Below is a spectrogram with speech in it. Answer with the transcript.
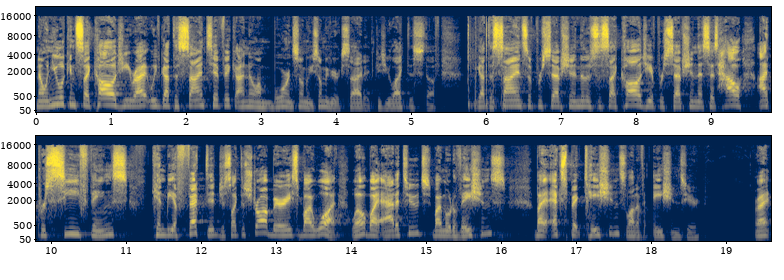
Now, when you look in psychology, right, we've got the scientific, I know I'm boring some of you. Some of you are excited because you like this stuff. You got the science of perception, and then there's the psychology of perception that says how I perceive things can be affected, just like the strawberries, by what? Well, by attitudes, by motivations, by expectations, a lot of Asians here, right?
